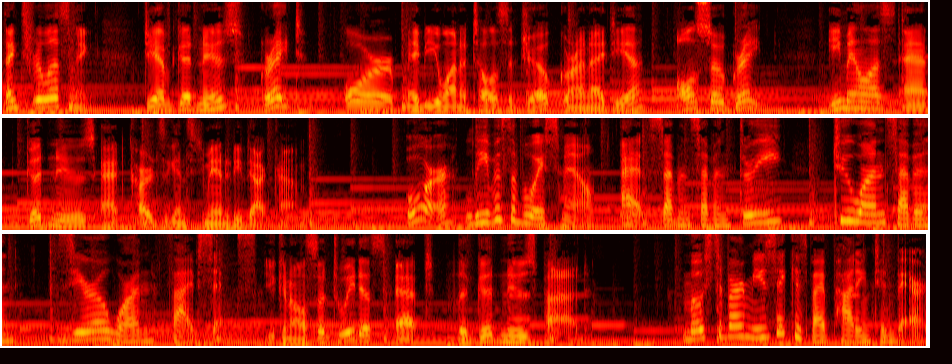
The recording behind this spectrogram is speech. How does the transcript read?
Thanks for listening. Do you have good news? Great. Or maybe you want to tell us a joke or an idea? Also great. Email us at goodnews at cardsagainsthumanity.com. Or leave us a voicemail at 773 217 0156. You can also tweet us at the Good News Pod. Most of our music is by Poddington Bear.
